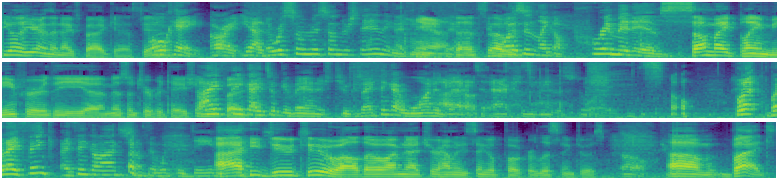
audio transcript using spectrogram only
You'll, you'll hear in the next podcast. Yeah. Okay, all right, yeah, there was some misunderstanding. I think. Yeah, there. that's- it that was- wasn't like a primitive. Some might blame me for the uh, misinterpretation. I think I took advantage too because I think I wanted that don't to actually be the story. so. But but I think I think I'm onto something with the dating. I do too. Although I'm not sure how many single folk are listening to us. Oh, Um, but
